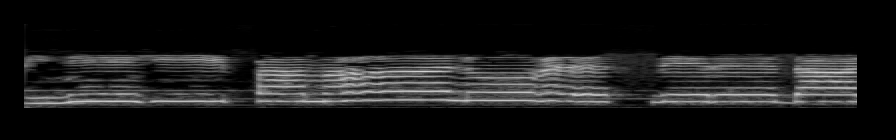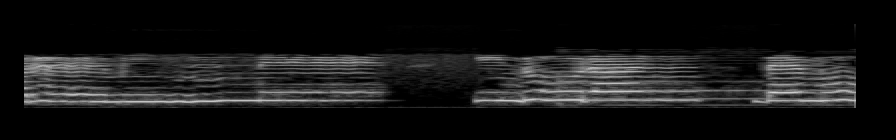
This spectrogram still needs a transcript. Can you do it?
පිනේහි පමානොව වෙරදාරමින්නේ ඉඳුරන් දෙමුමෙන්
